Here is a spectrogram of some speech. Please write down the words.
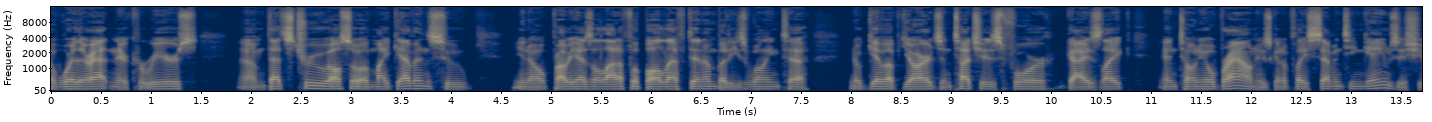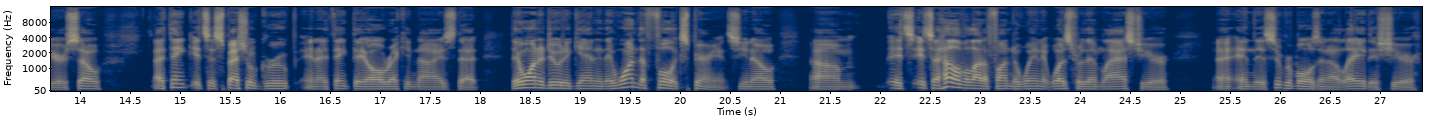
of where they're at in their careers. Um, that's true also of Mike Evans, who, you know, probably has a lot of football left in him, but he's willing to, you know, give up yards and touches for guys like Antonio Brown, who's going to play 17 games this year. So I think it's a special group, and I think they all recognize that they want to do it again, and they want the full experience. You know, um, it's it's a hell of a lot of fun to win. It was for them last year, uh, and the Super Bowl is in LA this year.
